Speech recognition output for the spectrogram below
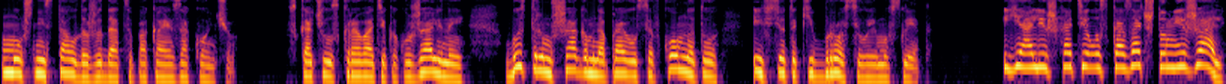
Муж не стал дожидаться, пока я закончу вскочил с кровати, как ужаленный, быстрым шагом направился в комнату и все таки бросила ему вслед. «Я лишь хотела сказать, что мне жаль.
